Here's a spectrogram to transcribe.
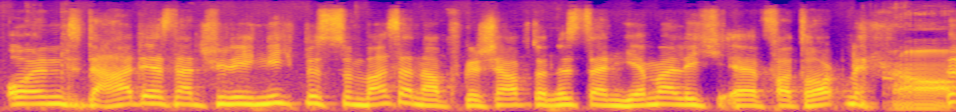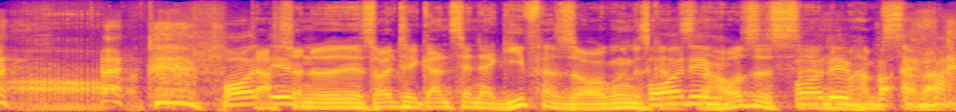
und da hat er es natürlich nicht bis zum Wassernapf geschafft und ist dann jämmerlich äh, vertrocknet. Oh, vor dachte schon, sollte die ganze Energieversorgung des ganzen dem, Hauses vor in dem Hamsterrad.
